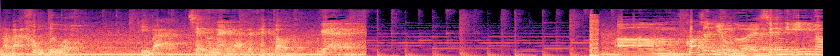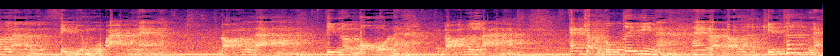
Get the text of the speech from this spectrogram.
là bạn không từ bỏ thì bạn sẽ có ngày đạt được thành công ok? Um, có rất nhiều người sẽ nghĩ đó là tìm hiểu mua bán nè đó là tin nội bộ nè đó là cách chọn công ty nè hay là đó là kiến thức nè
